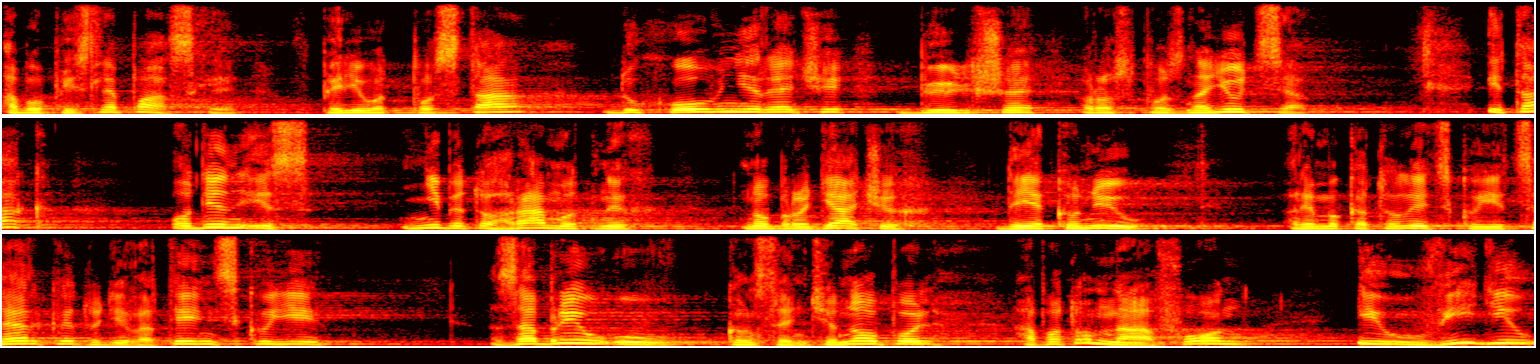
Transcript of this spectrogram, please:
або після Пасхи. В період поста духовні речі більше розпознаються. І так, один із нібито грамотних, но бродячих дияконів Римокатолицької церкви, тоді Латинської, забрів у Константинополь, а потім на Афон і увідів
